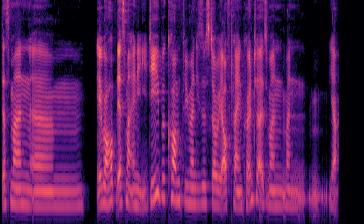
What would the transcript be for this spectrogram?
dass man ähm, überhaupt erstmal eine Idee bekommt, wie man diese Story aufteilen könnte. Also man, man, ja,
